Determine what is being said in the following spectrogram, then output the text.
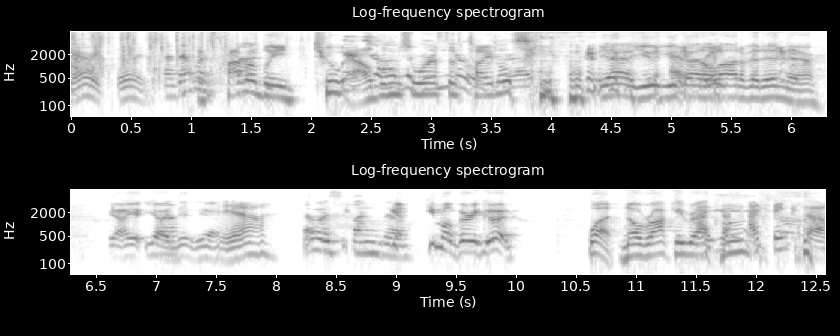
very good. That was It's probably two That's all albums the worth of Beatles, titles. Yeah, you, you got a lot of it in there. yeah, I- yeah, I did. Yeah. Yeah. That was fun, Bill. yeah, came out very good. What? No Rocky I, Raccoon? I think so.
